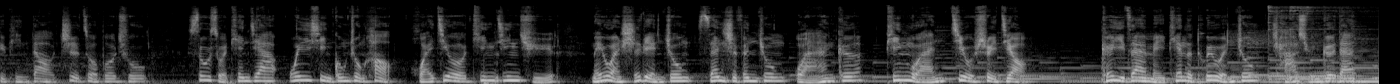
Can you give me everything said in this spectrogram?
曲频道制作播出，搜索添加微信公众号“怀旧听金曲”，每晚十点钟三十分钟晚安歌，听完就睡觉。可以在每天的推文中查询歌单。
